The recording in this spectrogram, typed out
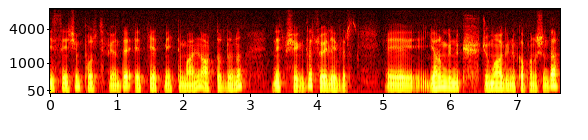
hisse için pozitif yönde etki etme ihtimalini arttırdığını net bir şekilde söyleyebiliriz. E, yarım günlük cuma günü kapanışında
